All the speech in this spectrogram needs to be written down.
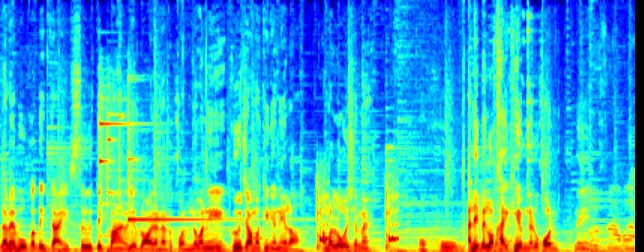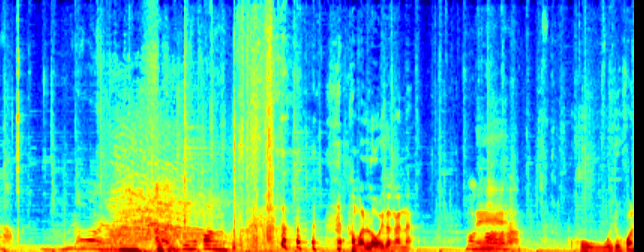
แล้วแม่บุ๊กก็ติดใจซื้อติดบ้านไปเรียบร้อยแล้วนะทุกคน แล้ววันนี้คือจะเอามากินอย่างนี้เหรอ เอามาโรยใช่ไหมโอ้โห อันนี้เป็นรสไข่เค็มนะทุกคน นี่ โรยข้าวก็ได้ค่ะอืมอร่อยอะอืมอร่อยจริงทุกคนเอามาโรยซะงั้นอะ หมดนี่ขอค่ะ โอ้โหทุกคน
